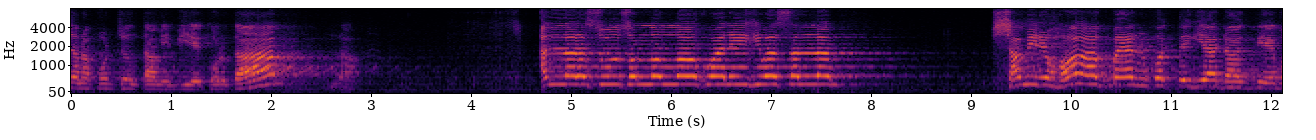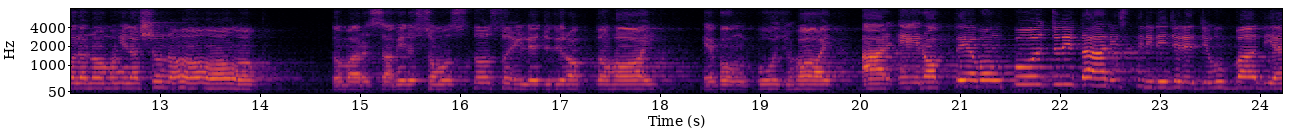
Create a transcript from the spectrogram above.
জানা পর্যন্ত আমি বিয়ে করতাম না। আল্লাহ রসুল ওয়াসাল্লাম স্বামীর হক বয়ান করতে গিয়া ডাক দিয়ে বলেন মহিলা, শোনো তোমার স্বামীর সমস্ত শরীরে যদি রক্ত হয় এবং পুজ হয়, আর এই রক্ত এবং পুজ যদি তার স্ত্রী নিজের জিহুব্বা দিয়া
